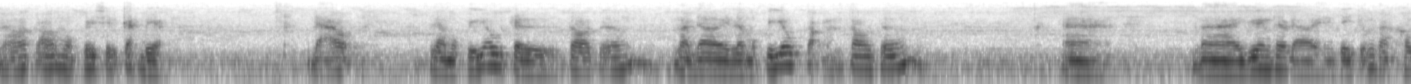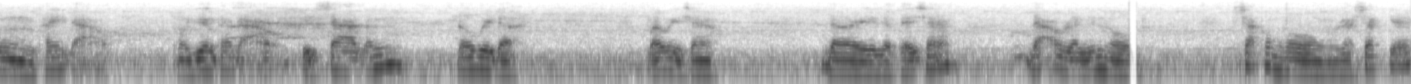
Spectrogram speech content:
nó có một cái sự cách biệt. Đạo là một cái dấu trừ to tướng, mà đời là một cái dấu cộng to tướng. À mà duyên theo đời thì chúng ta không thấy đạo. Mà duyên theo đạo thì xa lánh đối với đời. Bởi vì sao? Đời là thể xác đạo là linh hồn. Xác không hồn là xác chết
